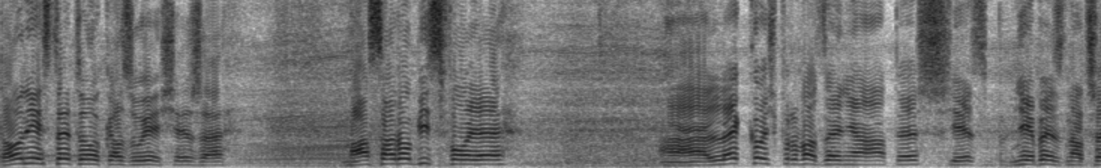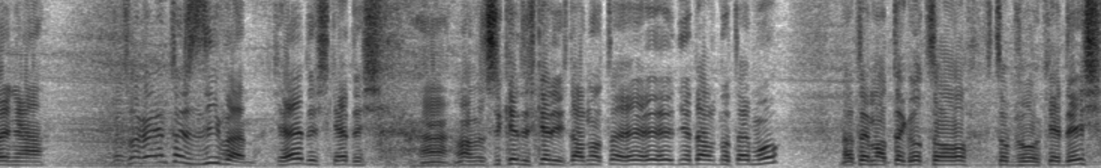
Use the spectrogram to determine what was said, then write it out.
to niestety okazuje się, że masa robi swoje, lekkość prowadzenia też jest nie bez znaczenia. Rozmawiałem też z Liwem kiedyś, kiedyś, znaczy kiedyś, kiedyś, dawno te, niedawno temu, na temat tego, co, co było kiedyś.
